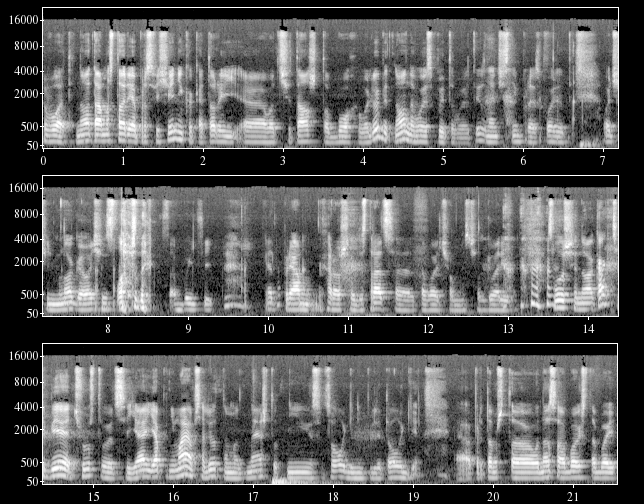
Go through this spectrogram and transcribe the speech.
вот. Но там история про священника, который э, вот считал, что Бог его любит, но он его испытывает, и значит с ним происходит очень много очень сложных событий. Это прям хорошая иллюстрация того, о чем мы сейчас говорили. Слушай, ну а как тебе чувствуется? Я, я понимаю абсолютно, мы, знаешь, тут не социологи, не политологи, э, при том, что у нас у обоих с тобой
